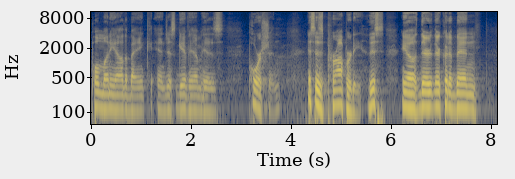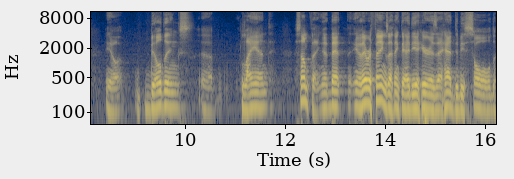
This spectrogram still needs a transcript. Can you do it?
pull money out of the bank and just give him his portion. This is property. This, you know, there, there could have been, you know, buildings, uh, land, something that you know there were things i think the idea here is that had to be sold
